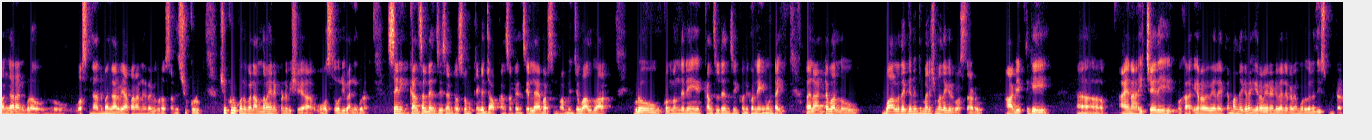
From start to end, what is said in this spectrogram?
బంగారాన్ని కూడా వస్తుంది. అంటే బంగారు వ్యాపారాన్ని రవి కూడా వస్తుంది. శుక్రుడు. శుక్రుడు కొన్ని కొన్ని అందమైనటువంటి విషయ వస్తువులు ఇవన్నీ కూడా. శని కన్సల్టెన్సీ సెంటర్స్లో ముఖ్యంగా జాబ్ కన్సల్టెన్సీ లేబర్స్ని పంపించి వాళ్ళ ద్వారా ఇప్పుడు కొంతమందిని కన్సల్టెన్సీ కొన్ని కొన్ని ఉంటాయి. ఎలా అంటే వాళ్ళు వాళ్ళ దగ్గర నుంచి మనిషి మన దగ్గరికి వస్తాడు. ఆ వ్యక్తికి ఆయన ఇచ్చేది ఒక ఇరవై వేలు అయితే మన దగ్గర ఇరవై రెండు వేలు ఇరవై మూడు వేలు తీసుకుంటాడు.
